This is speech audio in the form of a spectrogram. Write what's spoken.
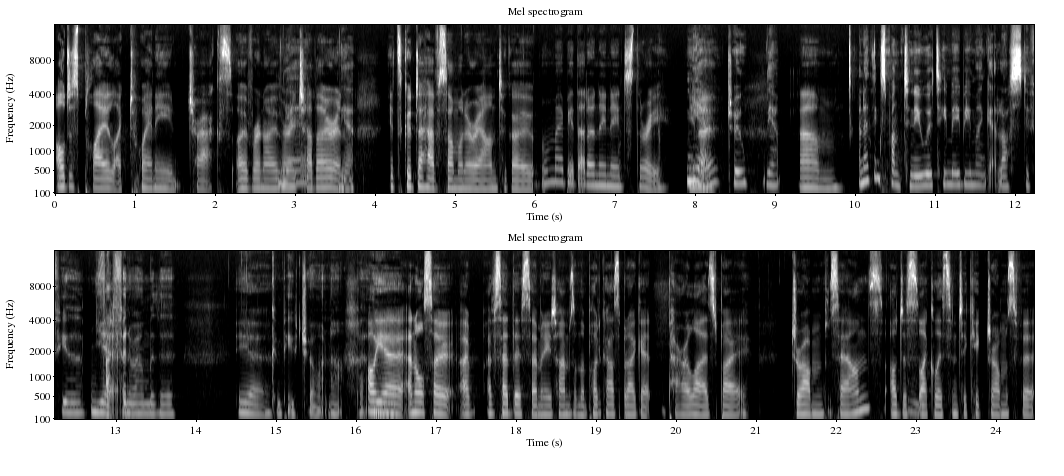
I'll just play like 20 tracks over and over each other and yeah. it's good to have someone around to go well maybe that only needs 3 You yeah, know. true. Yeah. Um, And I think spontaneity maybe might get lost if you're Yeah. faffing around with a yeah. computer or whatnot. But, Oh um, yeah, and also I've I've said this so many times on the podcast, but I get paralyzed by drum sounds. I'll just Mm. like listen to kick drums for,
